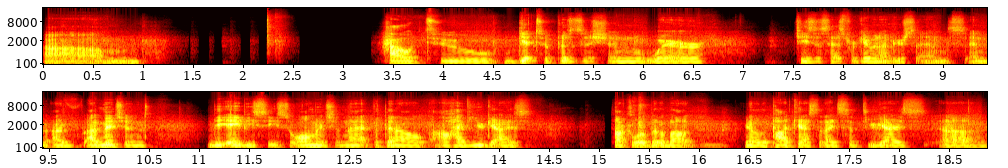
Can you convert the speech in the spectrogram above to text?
um, how to get to a position where Jesus has forgiven of your sins, and I've I've mentioned the ABC, so I'll mention that, but then I'll I'll have you guys talk a little bit about you know the podcast that I'd sent to you guys uh,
